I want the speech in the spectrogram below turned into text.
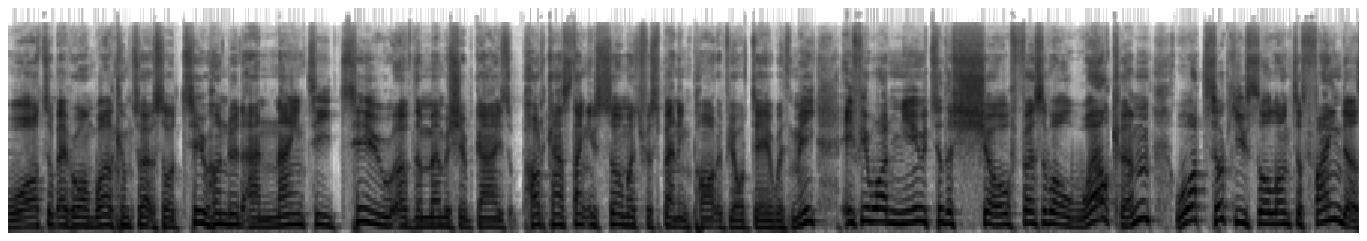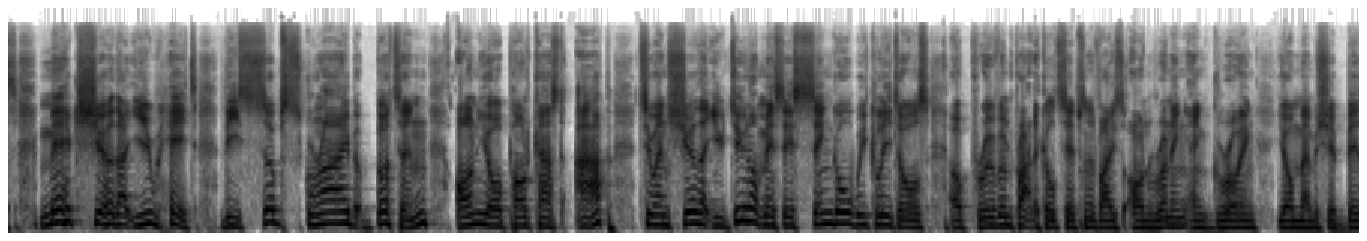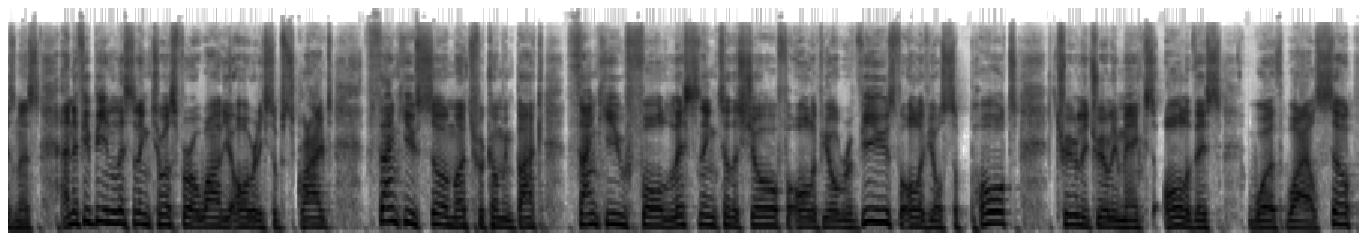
What's up, everyone? Welcome to episode 292 of the Membership Guys podcast. Thank you so much for spending part of your day with me. If you are new to the show, first of all, welcome. What took you so long to find us? Make sure that you hit the subscribe button on your podcast app to ensure that you do not miss a single weekly dose of proven practical tips and advice on running and growing your membership business. And if you've been listening to us for a while, you're already subscribed subscribed. Thank you so much for coming back. Thank you for listening to the show, for all of your reviews, for all of your support. It truly, truly makes all of this worthwhile. So,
